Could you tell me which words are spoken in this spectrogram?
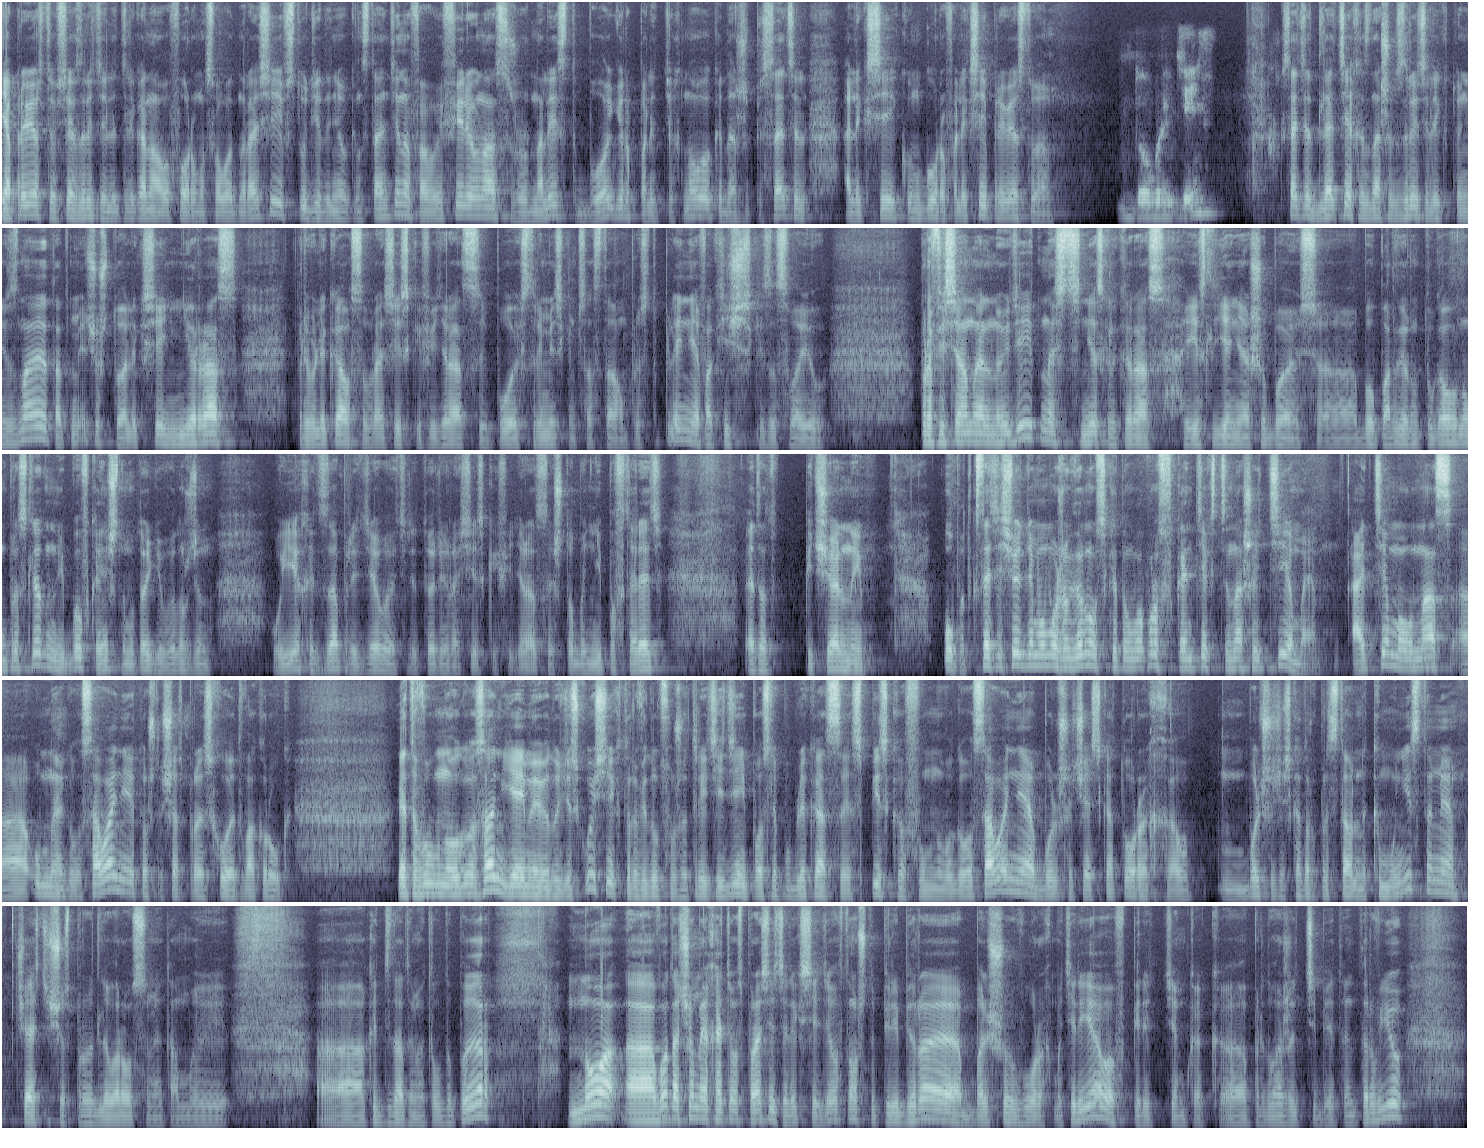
Я приветствую всех зрителей телеканала форума «Свободной России». В студии Данил Константинов, а в эфире у нас журналист, блогер, политтехнолог и даже писатель Алексей Кунгуров. Алексей, приветствую. Добрый день. Кстати, для тех из наших зрителей, кто не знает, отмечу, что Алексей не раз привлекался в Российской Федерации по экстремистским составам преступления, фактически за свою профессиональную деятельность. Несколько раз, если я не ошибаюсь, э, был подвергнут уголовному преследованию и был в конечном итоге вынужден уехать за пределы территории Российской Федерации, чтобы не повторять этот печальный опыт. Кстати, сегодня мы можем вернуться к этому вопросу в контексте нашей темы. А тема у нас э, умное голосование, то, что сейчас происходит вокруг этого умного голосования, я имею в виду дискуссии, которые ведутся уже третий день после публикации списков умного голосования, большая часть которых, э, большая часть которых представлена коммунистами, часть еще справедливоросами там, и э, кандидатами от ЛДПР. Но а, вот о чем я хотел спросить, Алексей. Дело в том, что перебирая большой ворох материалов перед тем, как а, предложить тебе это интервью,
